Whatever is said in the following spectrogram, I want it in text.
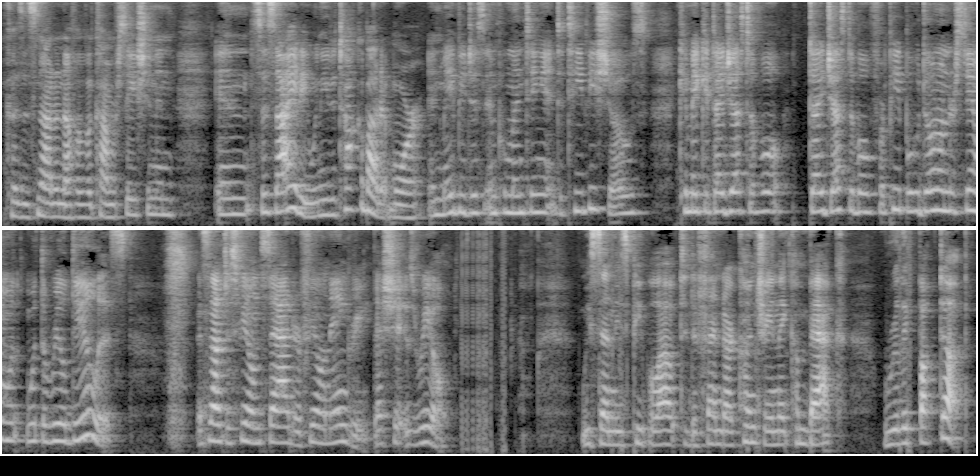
because it's not enough of a conversation in in society. We need to talk about it more and maybe just implementing it into TV shows can make it digestible digestible for people who don't understand what, what the real deal is it's not just feeling sad or feeling angry that shit is real we send these people out to defend our country and they come back really fucked up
